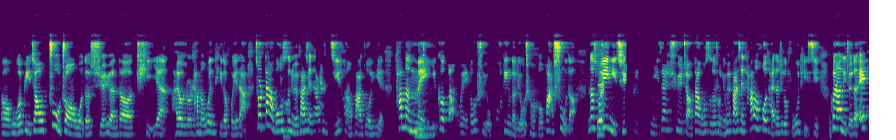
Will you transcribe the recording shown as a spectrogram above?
呃，我比较注重我的学员的体验，还有就是他们问题的回答。就是大公司你会发现它是集团化作业，他们每一个岗位都是有固定的流程和话术的。那所以你其实你再去找大公司的时候，你会发现他们后台的这个服务体系会让你觉得，哎，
